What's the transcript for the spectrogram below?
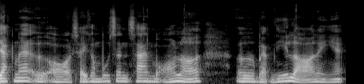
ยักหน้าเอออใช้คำพูดสั้นๆบอกอ๋อเหรอเออแบบนี้เหรออะไรเงี้ย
